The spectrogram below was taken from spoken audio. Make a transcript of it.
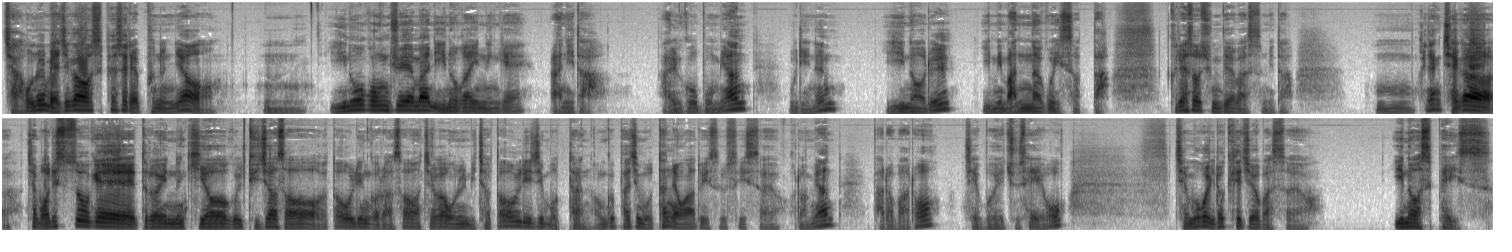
자, 오늘 magic hour special F는요, 음, 인어공주에만 인어가 있는 게 아니다. 알고 보면 우리는 인어를 이미 만나고 있었다. 그래서 준비해 봤습니다. 음, 그냥 제가 제 머릿속에 들어있는 기억을 뒤져서 떠올린 거라서 제가 오늘 미처 떠올리지 못한, 언급하지 못한 영화도 있을 수 있어요. 그러면 바로바로 바로 제보해 주세요. 제목을 이렇게 지어봤어요. 인어 space.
